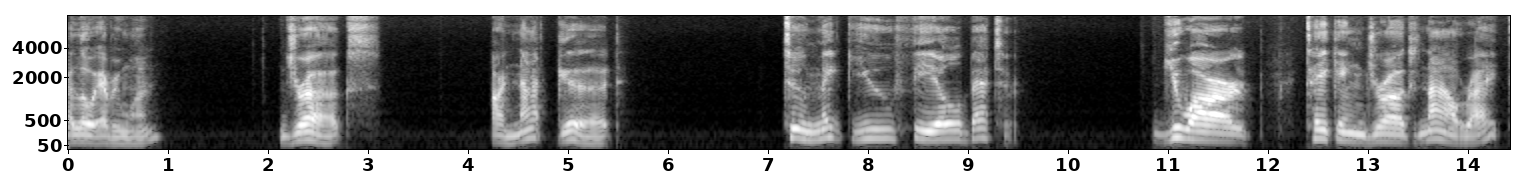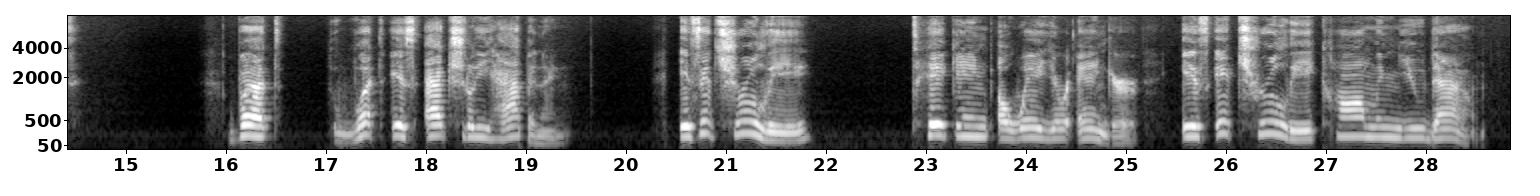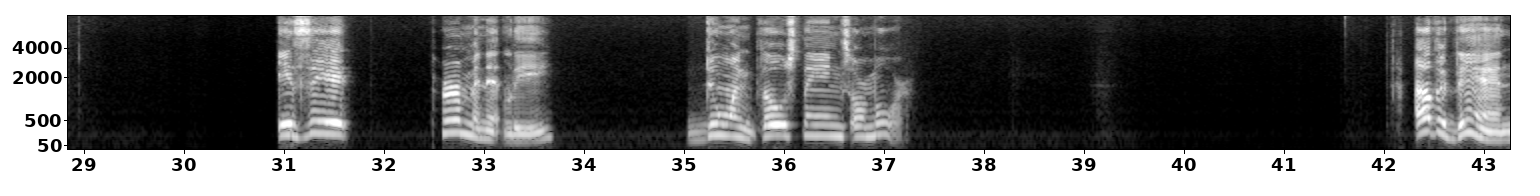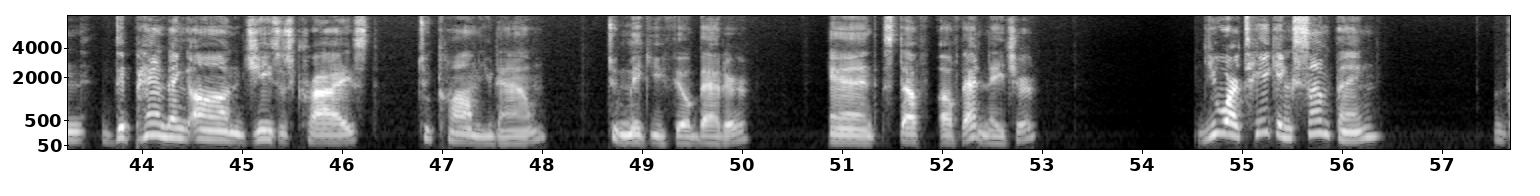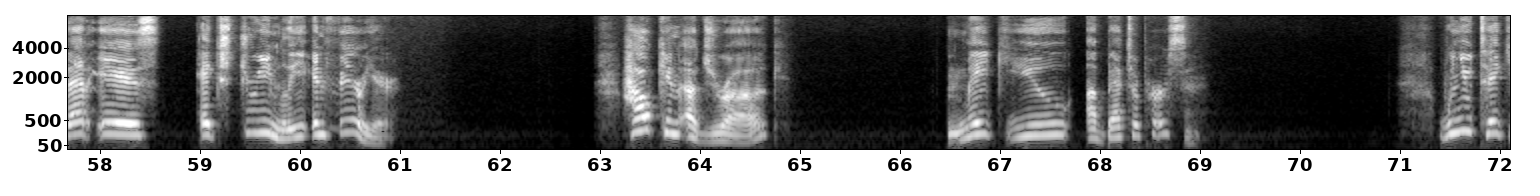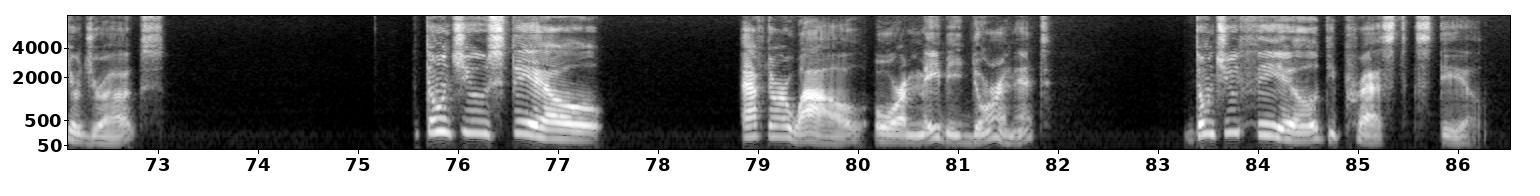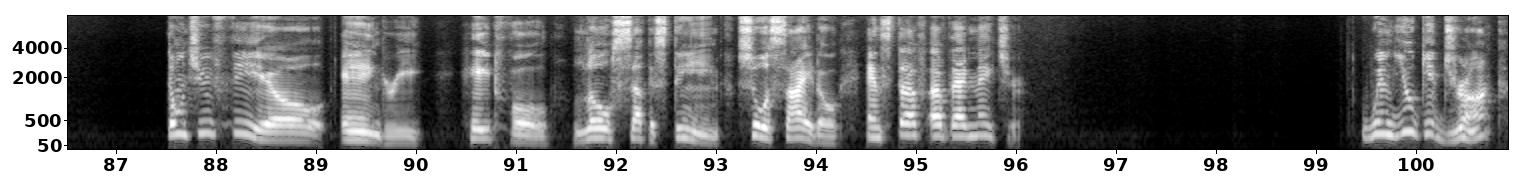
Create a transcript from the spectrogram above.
Hello, everyone. Drugs are not good to make you feel better. You are taking drugs now, right? But what is actually happening? Is it truly taking away your anger? Is it truly calming you down? Is it permanently doing those things or more? Other than depending on Jesus Christ to calm you down, to make you feel better, and stuff of that nature, you are taking something that is extremely inferior. How can a drug make you a better person? When you take your drugs, don't you still, after a while, or maybe during it, don't you feel depressed still? Don't you feel angry, hateful, low self-esteem, suicidal, and stuff of that nature? When you get drunk,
